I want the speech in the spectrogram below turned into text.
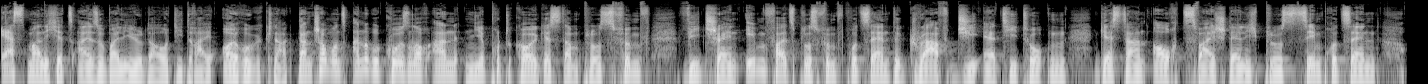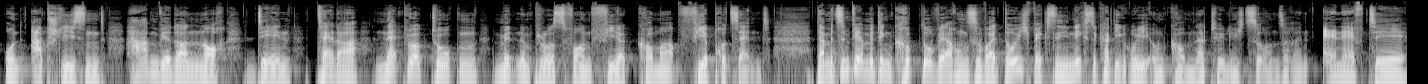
Erstmalig jetzt also bei LidoDAO die 3 Euro geknackt. Dann schauen wir uns andere Kurse noch an. Nier Protokoll gestern plus 5, VeChain ebenfalls plus 5%, The Graph GRT Token gestern auch zweistellig plus 10% und abschließend haben wir dann noch den Tether Network Token mit einem Plus von 4,4%. Damit sind wir mit den Kryptowährungen soweit durch, wechseln in die nächste Kategorie und kommen natürlich zu unseren NFT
